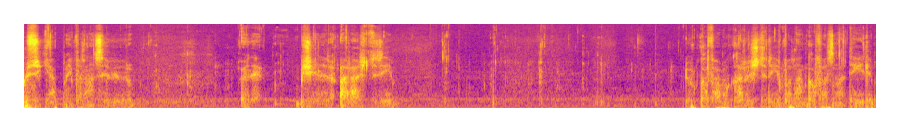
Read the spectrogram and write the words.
müzik yapmayı falan seviyorum. Öyle bir şeyleri araştırayım. Dur kafamı karıştırayım falan kafasına değilim.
